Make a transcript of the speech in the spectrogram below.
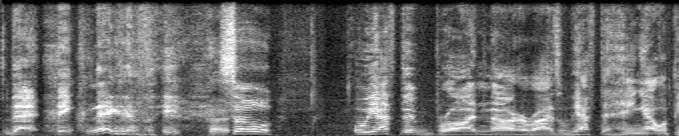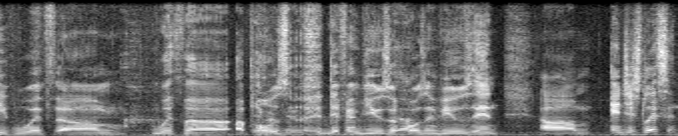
that think negatively. So we have to broaden our horizon. We have to hang out with people with um, with uh, opposing views. different views, Yeah. opposing views, and um, and just listen.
